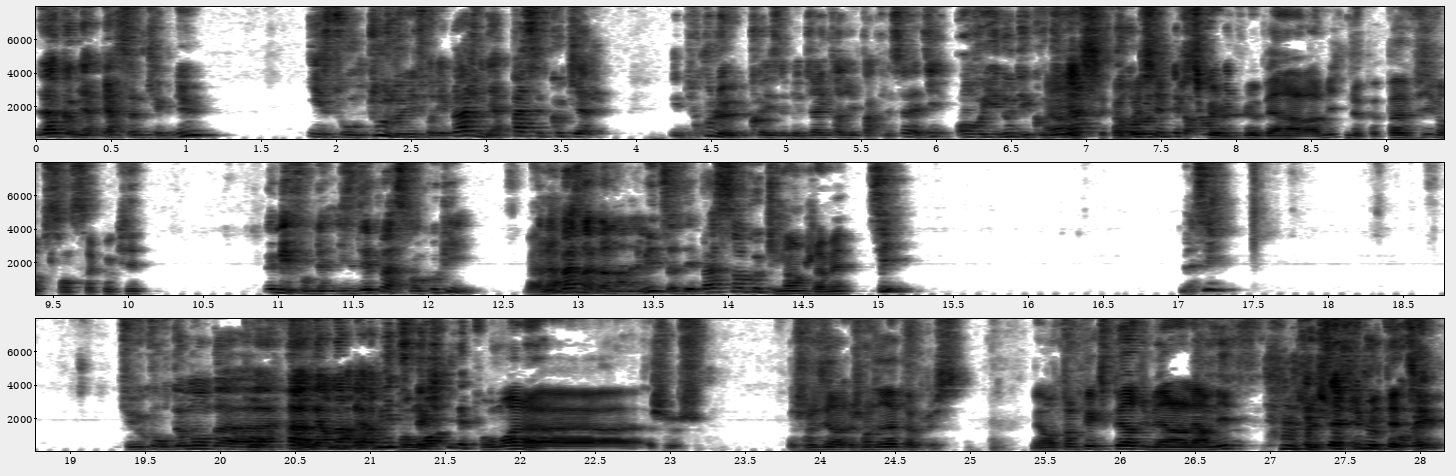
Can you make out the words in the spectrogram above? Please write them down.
Là, comme il n'y a personne qui est venu, ils sont tous venus sur les plages, mais il n'y a pas assez de coquillages. Et du coup, le, directeur du parc national a dit envoyez-nous des non, coquillages. mais c'est pas possible puisque le Bernard Lhermitte ne peut pas vivre sans sa coquille. Mais il faut bien, il se déplace sans coquille. Bah à la base, un Bernard Lhermitte, ça se déplace sans coquille. non jamais. Si. Bah si. Tu veux qu'on demande à, Pour- à pour- Bernard Lhermitte Pour moi, pour moi la- je, je, je dirais- j'en dirais pas plus. Mais en tant qu'expert du Bernard Lhermitte, je suis dubitatif.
